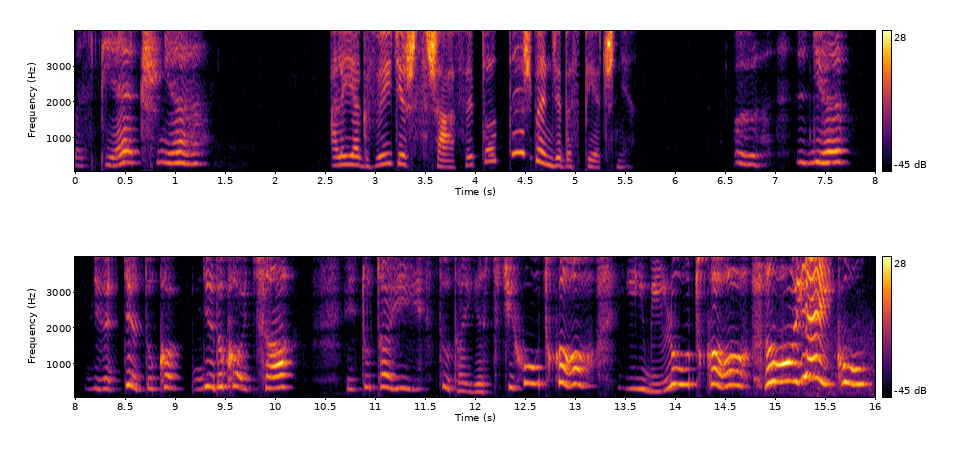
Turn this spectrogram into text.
bezpiecznie. Ale jak wyjdziesz z szafy, to też będzie bezpiecznie. Y, Nie, nie, nie do, nie do końca. I tutaj, tutaj jest cichutko i milutko. Ojejku!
